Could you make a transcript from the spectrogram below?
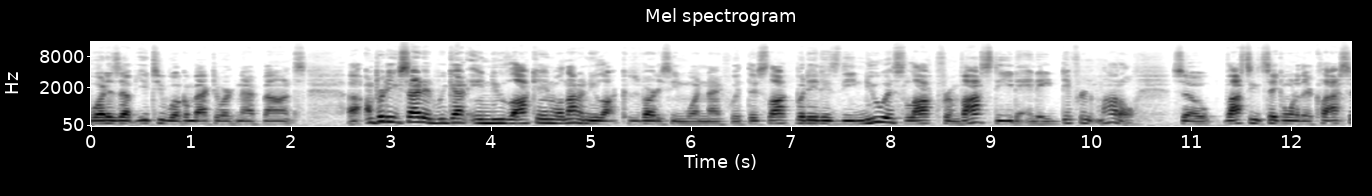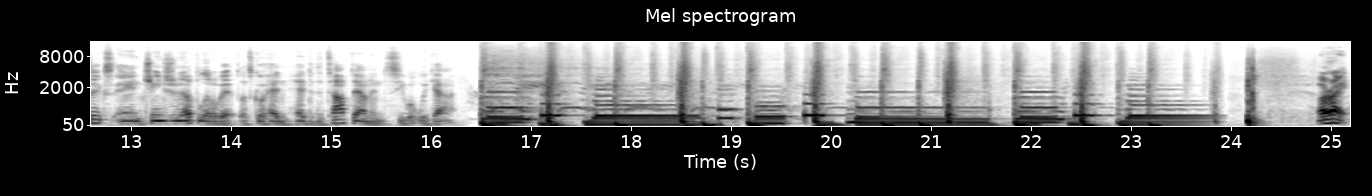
What is up, YouTube? Welcome back to Work Knife Balance. Uh, I'm pretty excited. We got a new lock in. Well, not a new lock because we've already seen one knife with this lock, but it is the newest lock from Vosteed and a different model. So Vosteed's taking one of their classics and changing it up a little bit. Let's go ahead and head to the top down and see what we got. All right.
